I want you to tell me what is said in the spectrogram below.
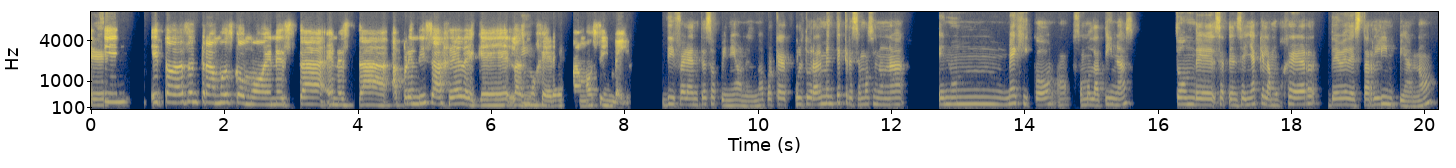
Eh, y, y todas entramos como en esta, en esta aprendizaje de que las Sí. mujeres vamos sin vello. diferentes opiniones, ¿no? Porque culturalmente crecemos en una, en un México, ¿no? Somos latinas, donde se te enseña que la mujer debe de estar limpia, ¿no?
